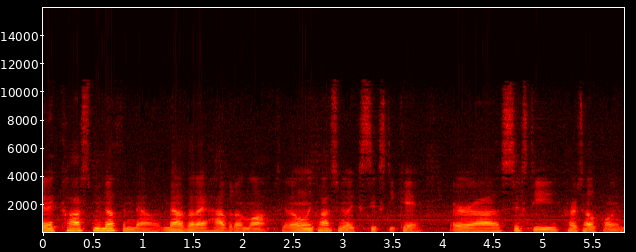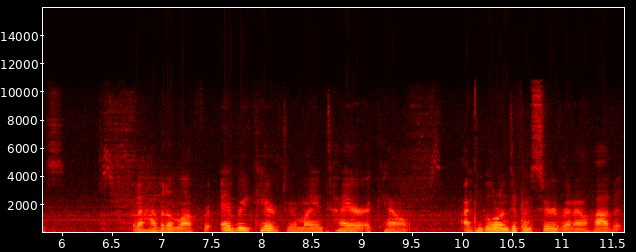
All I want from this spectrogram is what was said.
And it costs me nothing now, now that I have it unlocked. It only costs me like 60k, or uh, 60 cartel coins. And I have it unlocked for every character in my entire account. I can go on a different server and I'll have it.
